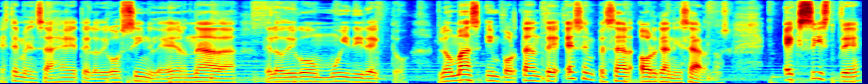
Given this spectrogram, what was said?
este mensaje te lo digo sin leer nada, te lo digo muy directo. Lo más importante es empezar a organizarnos. Existe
